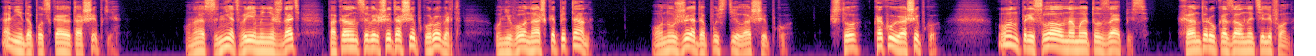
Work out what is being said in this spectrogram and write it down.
они допускают ошибки. У нас нет времени ждать, пока он совершит ошибку, Роберт. У него наш капитан. Он уже допустил ошибку. Что? Какую ошибку? Он прислал нам эту запись. Хантер указал на телефон.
